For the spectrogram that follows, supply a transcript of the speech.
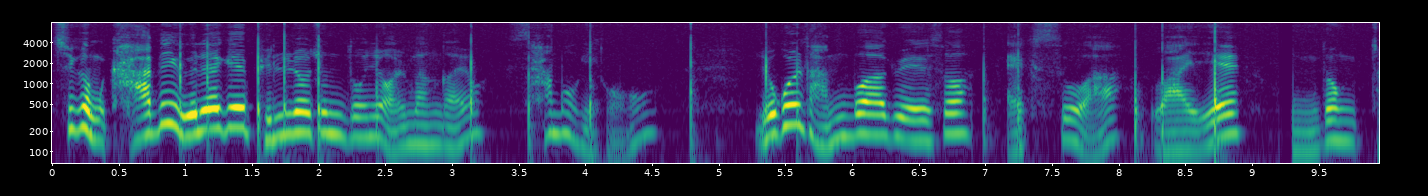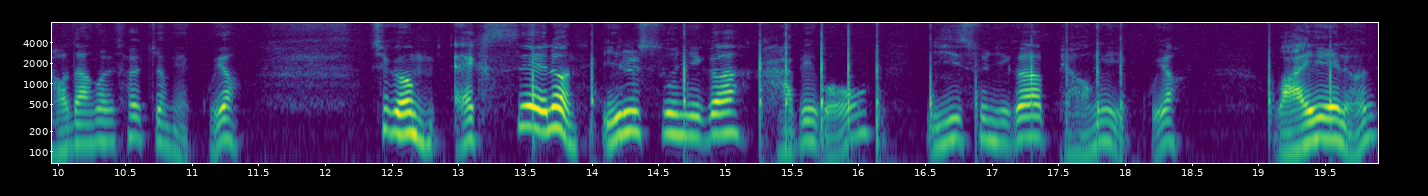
지금 갑이 을에게 빌려준 돈이 얼마인가요? 3억이고 요걸 담보하기 위해서 X와 Y의 공동 저당을 설정했고요. 지금 X에는 1순위가 갑이고 2순위가 병이 있고요. Y에는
